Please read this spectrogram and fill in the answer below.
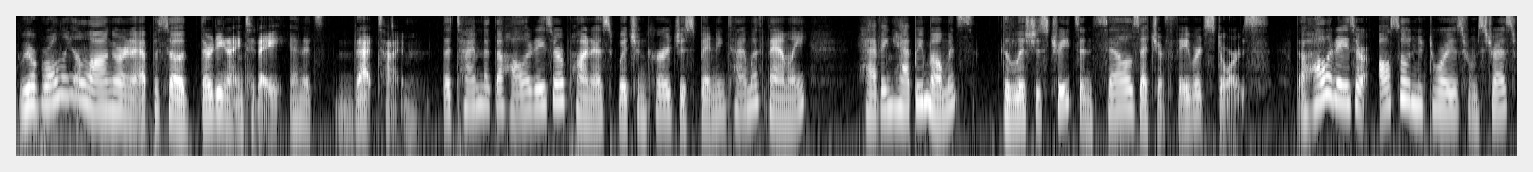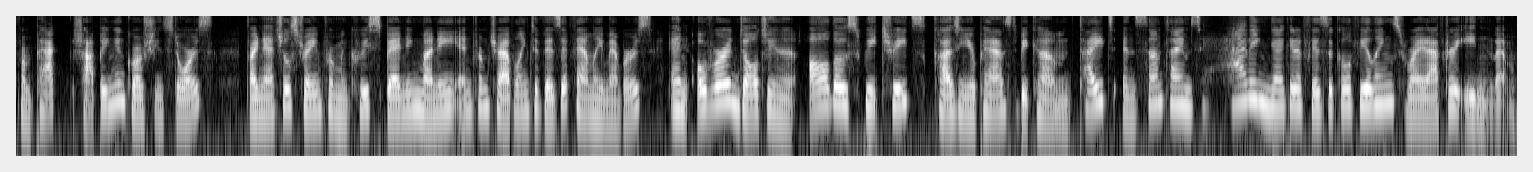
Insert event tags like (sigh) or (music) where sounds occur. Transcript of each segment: We are rolling along on episode 39 today, and it's that time. The time that the holidays are upon us, which encourages spending time with family, having happy moments, delicious treats, and sales at your favorite stores. The holidays are also notorious from stress from packed shopping and grocery stores, financial strain from increased spending money and from traveling to visit family members, and overindulging in all those sweet treats, causing your pants to become tight and sometimes having negative physical feelings right after eating them.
